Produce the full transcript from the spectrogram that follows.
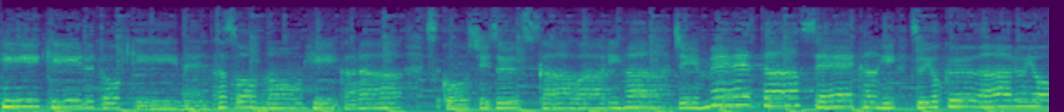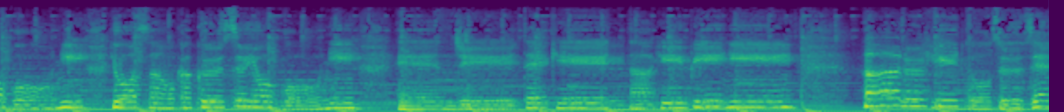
生きると決めたその日から少しずつ変わり始めた世界強くあるように弱さを隠すように演じてきた日々にある日突然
